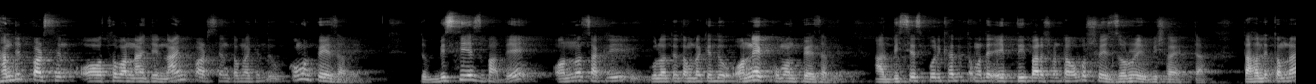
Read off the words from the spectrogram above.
হান্ড্রেড পার্সেন্ট অথবা নাইনটি নাইন পার্সেন্ট তোমরা কিন্তু কমন পেয়ে যাবে। তো বিসিএস বাদে অন্য চাকরিগুলোতে তোমরা কিন্তু অনেক কমন পেয়ে যাবে। আর বিশেষ পরীক্ষাতে তোমাদের এই প্রিপারেশনটা অবশ্যই জরুরি বিষয় একটা। তাহলে তোমরা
